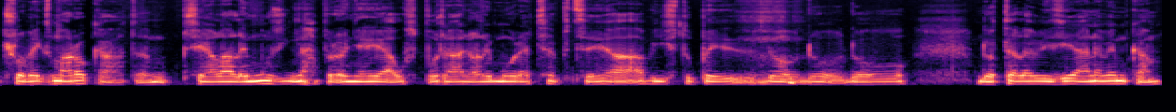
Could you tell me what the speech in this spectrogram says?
člověk z Maroka. Tam přijala limuzína pro něj a uspořádali mu recepci a výstupy do, do, do, do televize já nevím kam.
